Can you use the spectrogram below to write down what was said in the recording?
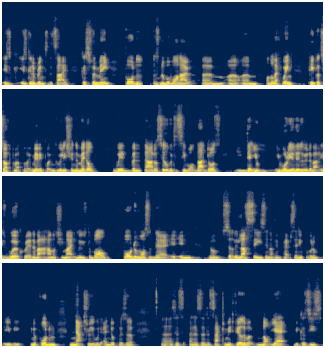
is is going to bring to the side. Because for me, Foden's number one out um, uh, um, on the left wing. People are talking about put, maybe putting Grealish in the middle with Bernardo Silva to see what that does. You you worry a little bit about his work rate and about how much he might lose the ball. Foden wasn't there in you know, certainly last season, I think Pep said he would, you know, Foden naturally would end up as a as a, as an attacking midfielder, but not yet because he's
